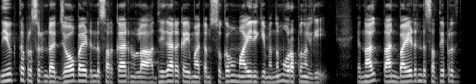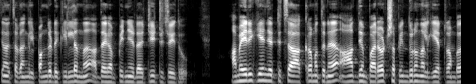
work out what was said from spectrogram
നിയുക്ത പ്രസിഡന്റ് ജോ ബൈഡന്റെ സർക്കാരിനുള്ള അധികാര കൈമാറ്റം സുഗമമായിരിക്കുമെന്നും ഉറപ്പു നൽകി. എന്നാൽ താൻ ബൈഡന്റെ സത്യപ്രതിജ്ഞാ ചടങ്ങിൽ പങ്കെടുക്കില്ലെന്ന് അദ്ദേഹം പിന്നീട് ട്വീറ്റ് ചെയ്തു. അമേരിക്കയെ ഞെട്ടിച്ച അക്രമത്തിന് ആദ്യം പരോക്ഷ പിന്തുണ നൽകിയ ട്രംപ്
